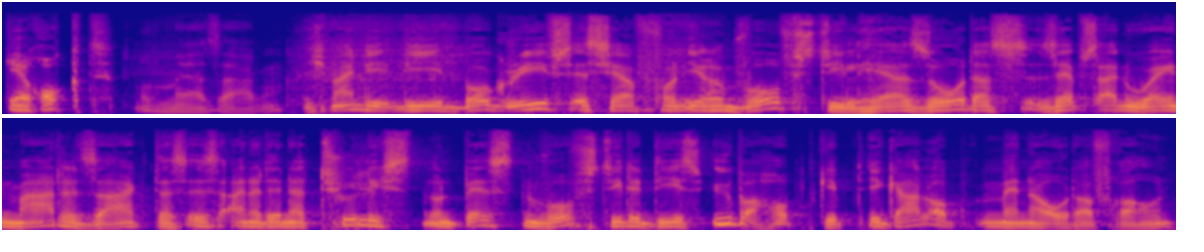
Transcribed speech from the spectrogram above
gerockt, muss man ja sagen. Ich meine, die, die Bo Greaves ist ja von ihrem Wurfstil her so, dass selbst ein Wayne Mardell sagt, das ist einer der natürlichsten und besten Wurfstile, die es überhaupt gibt, egal ob Männer oder Frauen.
